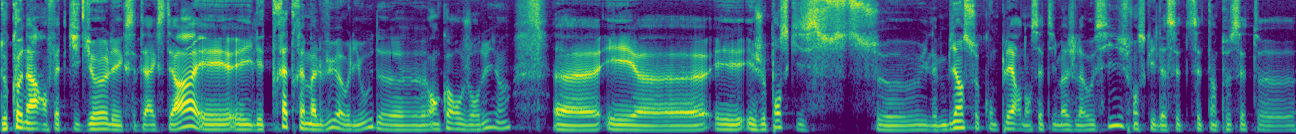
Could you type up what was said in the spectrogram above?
de connard en fait qui gueule etc etc et, il est très très mal vu à Hollywood encore aujourd'hui hein. et, je pense qu'il il aime bien se complaire dans cette image-là aussi. Je pense qu'il a cette, un peu cette euh,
